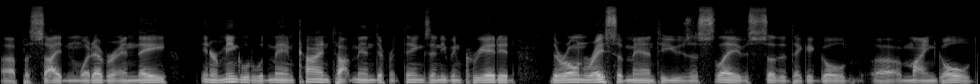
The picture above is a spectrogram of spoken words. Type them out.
uh, Poseidon, whatever, and they intermingled with mankind, taught men different things, and even created their own race of man to use as slaves so that they could gold uh, mine gold.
